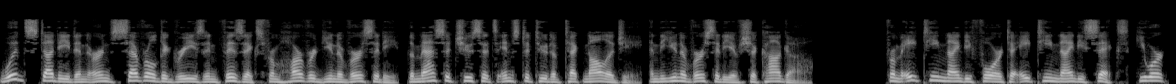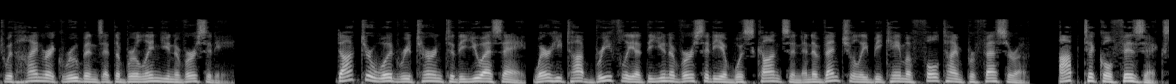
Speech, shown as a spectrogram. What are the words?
Wood studied and earned several degrees in physics from Harvard University, the Massachusetts Institute of Technology, and the University of Chicago. From 1894 to 1896, he worked with Heinrich Rubens at the Berlin University. Dr. Wood returned to the USA, where he taught briefly at the University of Wisconsin and eventually became a full-time professor of optical physics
